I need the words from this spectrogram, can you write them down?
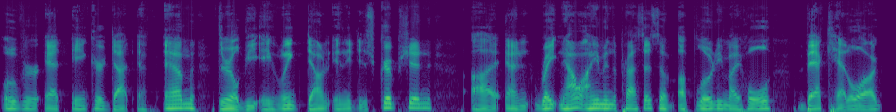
over at anchor.fm. There will be a link down in the description. Uh, and right now, I am in the process of uploading my whole back catalog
